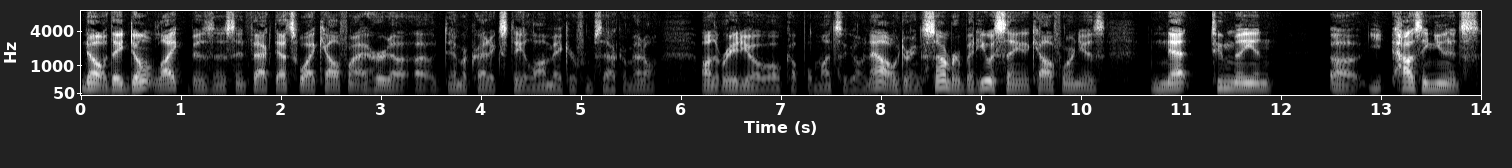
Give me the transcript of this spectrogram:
No, they don't like business. In fact, that's why California. I heard a, a Democratic state lawmaker from Sacramento on the radio oh, a couple months ago now during the summer, but he was saying that California's net two million uh, housing units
